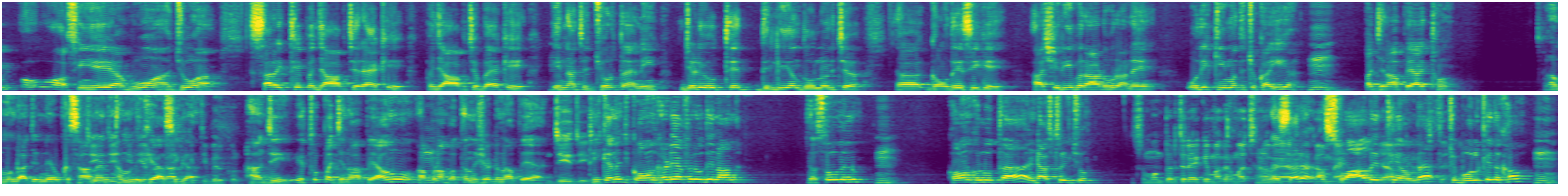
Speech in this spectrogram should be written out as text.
ਅਸੀਂ ਇਹ ਆ ਉਹ ਆ ਜੋ ਆ ਸਰ ਇੱਥੇ ਪੰਜਾਬ 'ਚ ਰਹਿ ਕੇ ਪੰਜਾਬ 'ਚ ਬਹਿ ਕੇ ਇਹਨਾਂ 'ਚ ਜੁਰਤ ਹੈ ਨਹੀਂ। ਜਿਹੜੇ ਉੱਥੇ ਦਿੱਲੀ ਅੰਦੋਲਨ 'ਚ ਗਾਉਂਦੇ ਸੀਗੇ ਆ ਸ਼੍ਰੀ ਬਰਾੜ ਹੋਰਾਂ ਨੇ ਉਹਦੀ ਕੀਮਤ ਚੁਕਾਈ ਆ। ਭੱਜਣਾ ਪਿਆ ਇੱਥੋਂ। ਆ ਮੁੰਡਾ ਜਿਹਨੇ ਉਹ ਕਿਸਾਨ ਐਂਥਮ ਲਿਖਿਆ ਸੀਗਾ। ਹਾਂਜੀ ਇੱਥੋਂ ਭੱਜਣਾ ਪਿਆ ਉਹਨੂੰ ਆਪਣਾ ਵਤਨ ਛੱਡਣਾ ਪਿਆ। ਠੀਕ ਹੈ ਨਾ ਜੀ ਕੌਣ ਖੜਿਆ ਫਿਰ ਉਹਦੇ ਨਾਲ? ਦੱਸੋ ਮੈਨੂੰ। ਹੂੰ। ਕੌਣ ਖਲੋਤਾ ਇੰਡਸਟਰੀ ਚੋਂ? ਸਮੁੰਦਰ 'ਚ ਰਹਿ ਕੇ ਮਗਰਮੱਛ ਨਾਲ ਕੰਮ ਹੈ ਸਵਾਦ ਇੱਥੇ ਆਉਂਦਾ। ਇੱਥੇ ਬੋਲ ਕੇ ਦਿਖਾਓ। ਹੂੰ।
